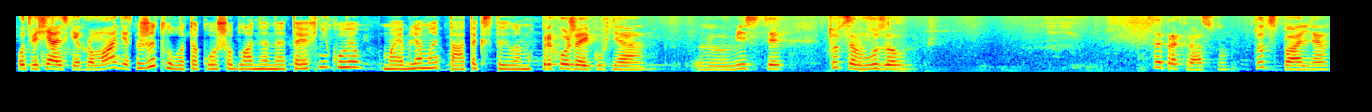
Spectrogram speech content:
у Твічнянській громаді. Житло також обладнане технікою, меблями та текстилем. Прихожа і кухня е, в місті. Тут сам вузол. Все прекрасно. Тут спальня.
